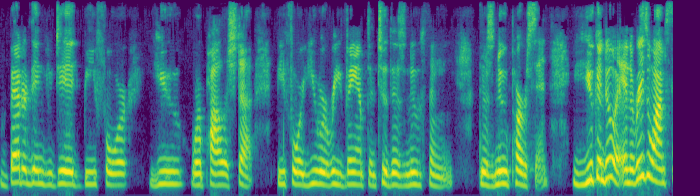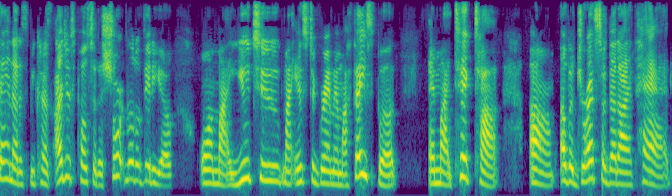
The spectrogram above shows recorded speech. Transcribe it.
better than you did before you were polished up, before you were revamped into this new thing, this new person. You can do it. And the reason why I'm saying that is because I just posted a short little video on my YouTube, my Instagram, and my Facebook and my TikTok um, of a dresser that I've had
